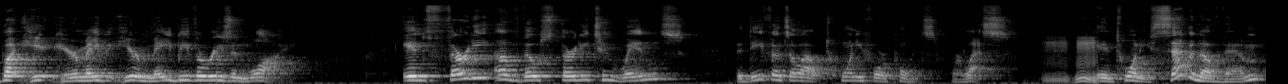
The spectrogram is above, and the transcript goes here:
But here, here may be here may be the reason why. In 30 of those 32 wins, the defense allowed 24 points or less. Mm-hmm. In 27 of them,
